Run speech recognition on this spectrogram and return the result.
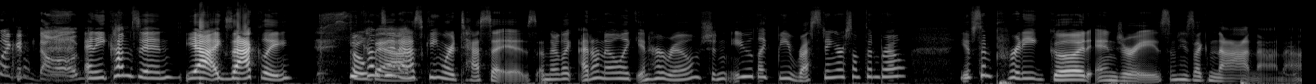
Like a dog. And he comes in. Yeah, exactly So he comes bad. in asking where Tessa is, and they're like, I don't know, like in her room. Shouldn't you like be resting or something, bro? You have some pretty good injuries. And he's like, Nah, nah, nah.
